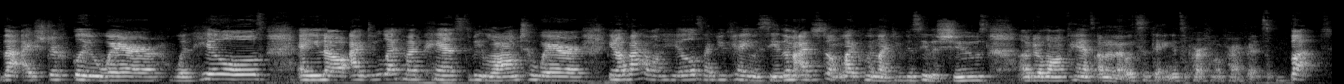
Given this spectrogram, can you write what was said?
that I strictly wear with heels? And you know I do like my pants to be long to wear. You know if I have on heels like you can't even see them. I just don't like when like you can see the shoes under long pants. I don't know. It's a thing. It's a personal preference. But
